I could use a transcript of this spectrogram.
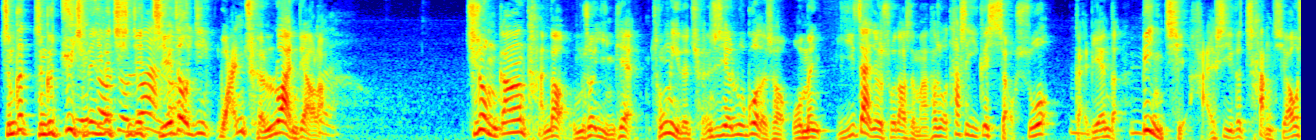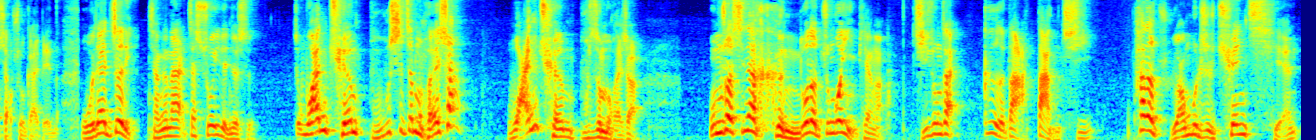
整个整个剧情的一个情节节奏已经完全乱掉了。，其实我们刚刚谈到，我们说影片从你的全世界路过的时候，我们一再就说到什么？他说它是一个小说改编的，并且还是一个畅销小说改编的。我在这里想跟大家再说一点，就是这完全不是这么回事儿，完全不是这么回事儿。我们说现在很多的中国影片啊，集中在各大档期，它的主要目的是圈钱，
